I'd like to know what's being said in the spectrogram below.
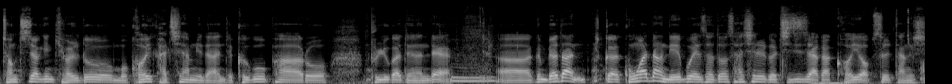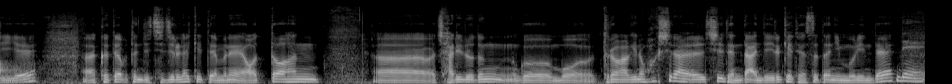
정치적인 결도 뭐 거의 같이 합니다. 이제 극우파로 분류가 되는데 음. 어, 그몇안 그러니까 공화당 내부에서도 사실 그 지지자가 거의 없을 당시에 어. 어, 그때부터 이제 지지를 했기 때문에 어떠한 어, 자리로든 그 뭐 들어가기는 확실시 된다 이제 이렇게 됐었던 인물인데 네.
